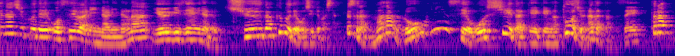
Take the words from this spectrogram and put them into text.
稲田塾でお世話になりながら、遊戯ゼミナル中学部で教えてました。ですから、まだ浪人生を教えた経験が当時はなかったんですね。ただ、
